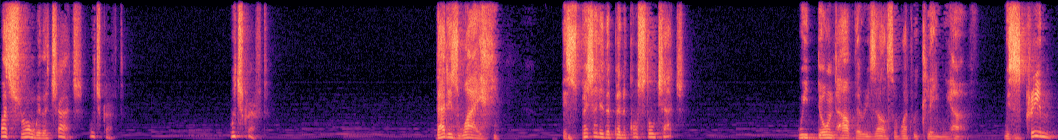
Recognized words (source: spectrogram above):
What's wrong with the church? Witchcraft. Witchcraft. That is why, especially the Pentecostal church, we don't have the results of what we claim we have. We scream,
